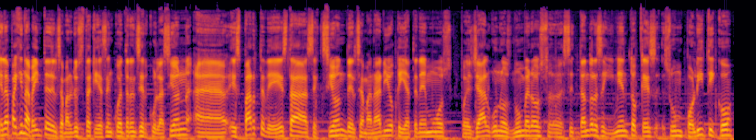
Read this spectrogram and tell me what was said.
En la página 20 del semanario Z que ya se encuentra en circulación, ah, es parte de esta sección del semanario que ya tenemos pues ya algunos números eh, dándole seguimiento que es Zoom Político,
